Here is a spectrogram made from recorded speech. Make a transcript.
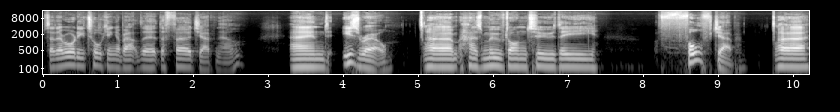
So they're already talking about the the third jab now, and Israel um, has moved on to the fourth jab. Uh,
